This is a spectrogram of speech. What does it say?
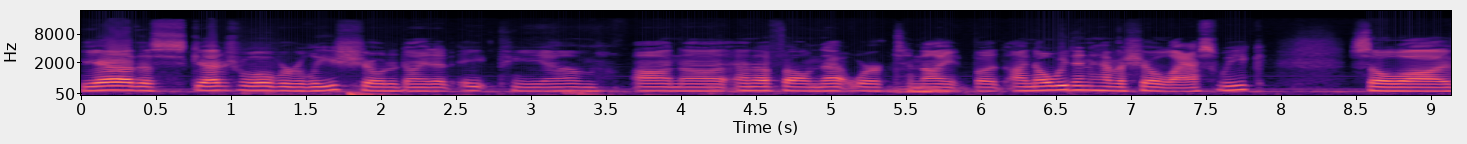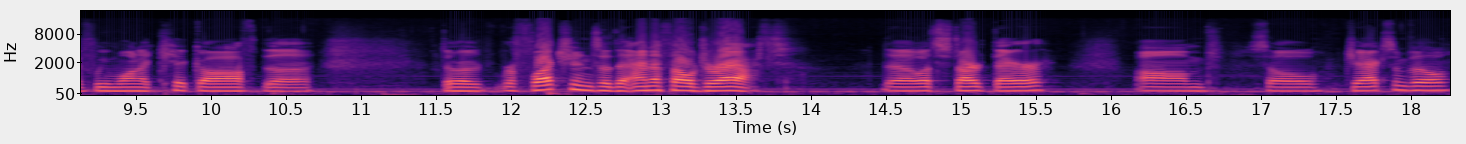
Yeah, the schedule release show tonight at 8 p.m. on uh, NFL Network tonight. But I know we didn't have a show last week, so uh, if we want to kick off the the reflections of the NFL draft, the, let's start there. Um, so Jacksonville,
